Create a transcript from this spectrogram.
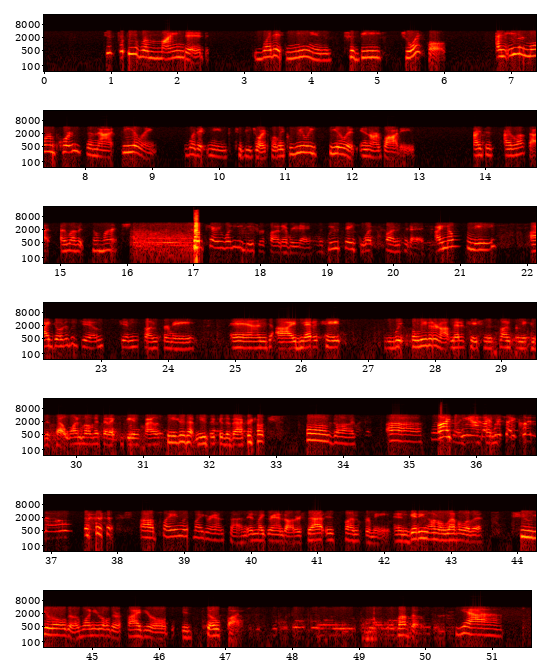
just to be reminded what it means to be joyful, and even more important than that, feeling what it means to be joyful. Like really feel it in our bodies. I just I love that. I love it so much. So Cari, what do you do for fun every day? If you think what's fun today? I know for me, I go to the gym. Gym's fun for me, and I meditate. Believe it or not, meditation is fun for me because it's that one moment that I can be in silence. Can you hear that music in the background? Oh God. Uh, oh, I can't. I wish I could though. uh, playing with my grandson and my granddaughters. That is fun for me. And getting on a level of a two year old or a one year old or a five year old is so fun. Love those. Yeah.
